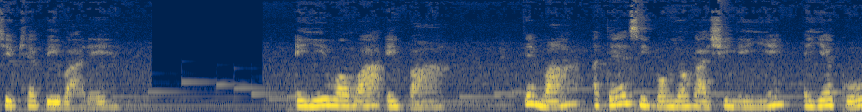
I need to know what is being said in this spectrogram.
ခြေဖြတ်ပေးပါတယ်။အေးရေးဝဝအိပ်ပါ တင့်မှာအသက်အစီပုံယောဂရှိနေရင်အရက်ကို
